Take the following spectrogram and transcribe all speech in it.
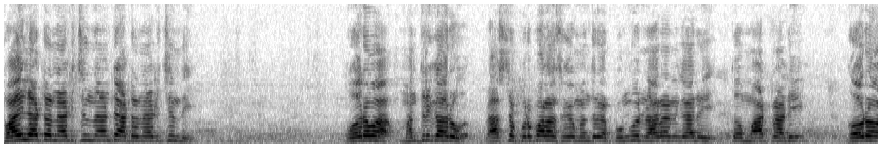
File అట నడిచిందంటే అట నడిచింది. గౌరవ మంత్రి గారు రాష్ట్ర పురపాలక శాఖ మంత్రి గారు పొంగూరు నారాయణ గారితో మాట్లాడి గౌరవ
